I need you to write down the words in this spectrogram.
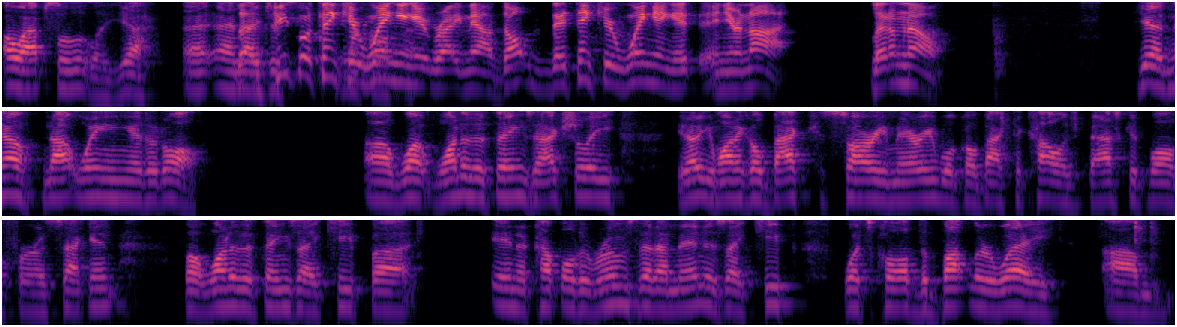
Oh, absolutely. Yeah. And, and I just people think you're winging it right now. Don't they think you're winging it and you're not? Let them know. Yeah, no, not winging it at all. Uh, what, one of the things actually, you know, you want to go back, sorry, Mary, we'll go back to college basketball for a second. But one of the things I keep uh, in a couple of the rooms that I'm in is I keep what's called the Butler Way um,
